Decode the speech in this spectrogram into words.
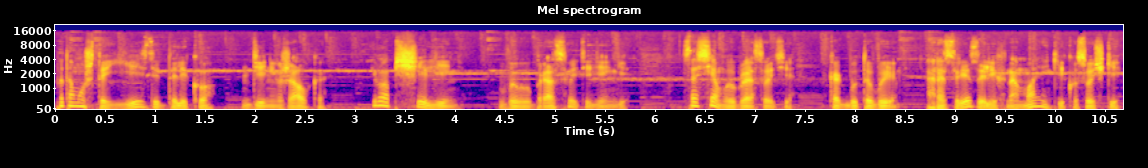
потому что ездить далеко, денег жалко и вообще лень. Вы выбрасываете деньги. Совсем выбрасываете, как будто вы разрезали их на маленькие кусочки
